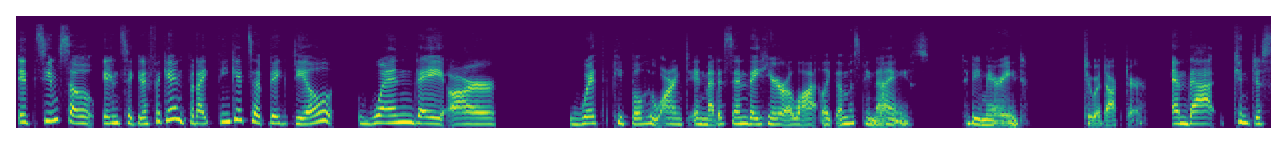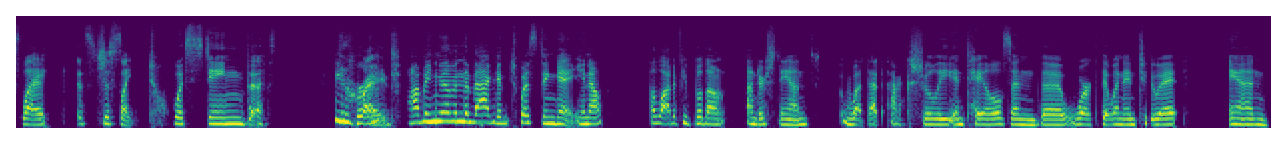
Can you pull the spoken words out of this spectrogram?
It seems so insignificant, but I think it's a big deal when they are with people who aren't in medicine, they hear a lot like, it must be nice to be married to a doctor. And that can just like, it's just like twisting the, right. Having them in the back and twisting it, you know? A lot of people don't understand what that actually entails and the work that went into it and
